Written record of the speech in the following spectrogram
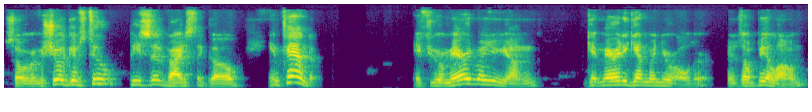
So Shua gives two pieces of advice that go in tandem. If you were married when you're young, get married again when you're older, don't be alone.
